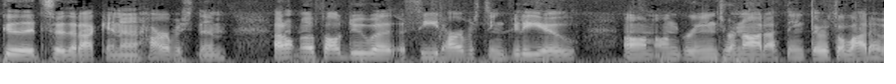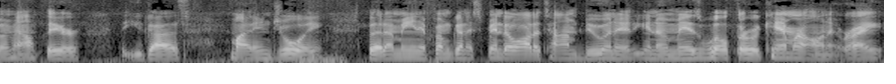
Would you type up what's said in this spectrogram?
good so that I can uh, harvest them. I don't know if I'll do a, a seed harvesting video on, on greens or not. I think there's a lot of them out there that you guys might enjoy. But I mean, if I'm going to spend a lot of time doing it, you know, may as well throw a camera on it, right?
